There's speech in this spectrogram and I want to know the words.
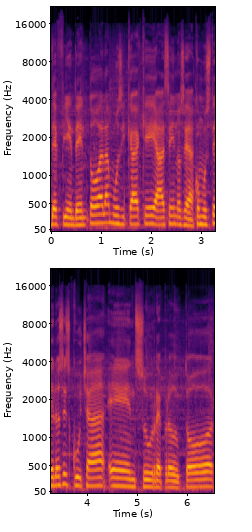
defienden toda la música que hacen. O sea, como usted los escucha en su reproductor,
